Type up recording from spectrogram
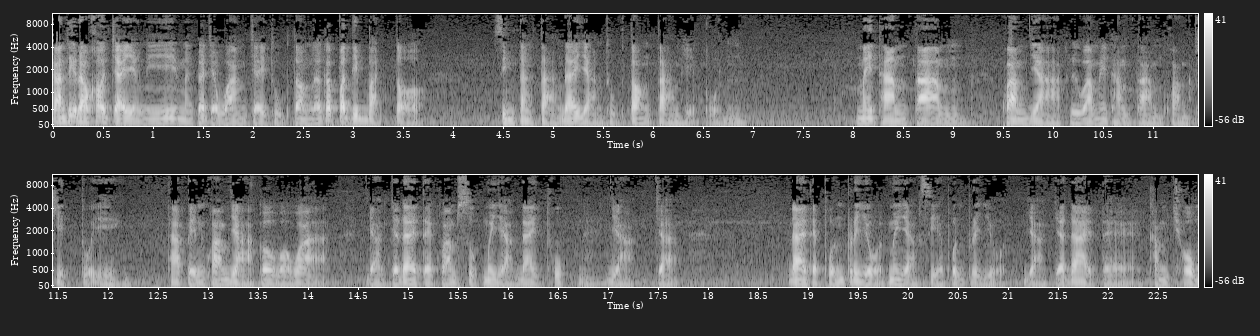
การที่เราเข้าใจอย่างนี้มันก็จะวางใจถูกต้อง แล้วก็ปฏิบัติต่อสิ่งต่างๆ ได้อย่างถูกต้องตามเหตุผล ไม่ทำตามความอยากหรือว่าไม่ทำตามความคิดตัวเอง ถ้าเป็นความอยากก็บอกว่า อยากจะได้แต่ความสุขไม่อยากได้ทุกข์นะอยากจะได้แต่ผลประโยชน์ ไม่อยากเสียผลประโยชน์ อยากจะได้แต่คำชม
